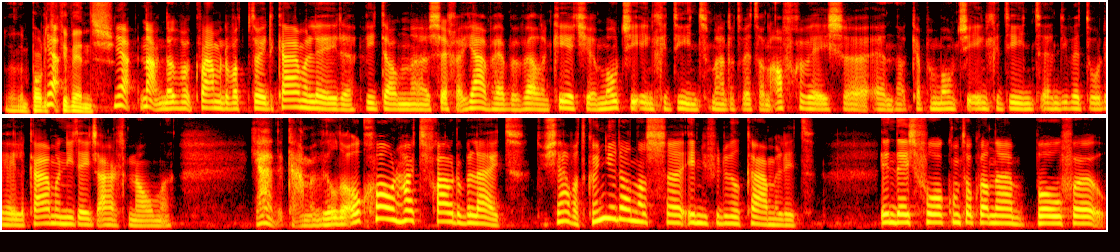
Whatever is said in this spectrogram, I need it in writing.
Een politieke ja. wens. Ja, nou, dan kwamen er wat Tweede Kamerleden die dan uh, zeggen: Ja, we hebben wel een keertje een motie ingediend, maar dat werd dan afgewezen. En uh, ik heb een motie ingediend en die werd door de hele Kamer niet eens aangenomen. Ja, de Kamer wilde ook gewoon hard fraudebeleid. Dus ja, wat kun je dan als uh, individueel Kamerlid? In deze voor komt ook wel naar boven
